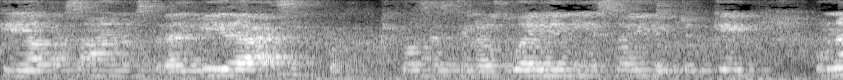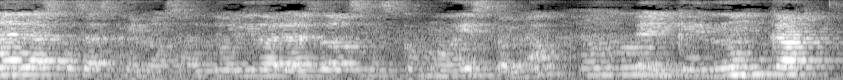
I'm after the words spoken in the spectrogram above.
qué ha pasado en nuestras vidas, y co- cosas que nos duelen y eso. Y yo creo que una de las cosas que nos ha dolido a las dos es como esto, ¿no? Ujú. El que nunca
